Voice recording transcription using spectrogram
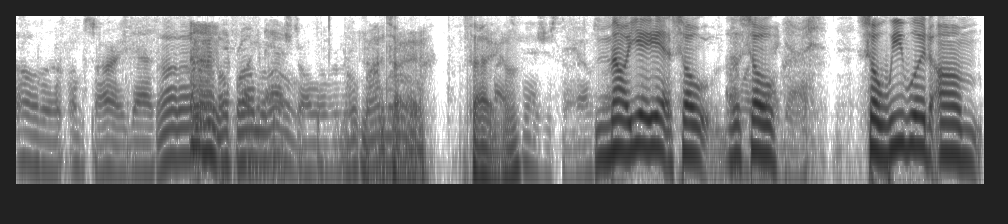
Oh, I'm sorry, guys. No, no, no, no They problem at all. all over me. No No, problem it's at all right. Sorry. Huh? finish your story. I'm sorry. No, yeah, yeah. So, so be that guy. so we would um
